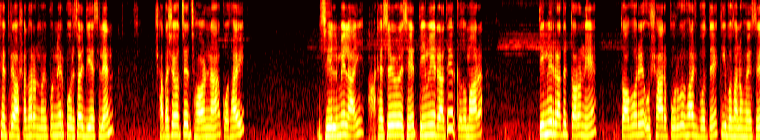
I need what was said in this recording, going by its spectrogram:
ক্ষেত্রে অসাধারণ নৈপুণ্যের পরিচয় দিয়েছিলেন? সাতাশে হচ্ছে, ঝর্ণা কোথায় ঝিলমিলাই আঠাশে রয়েছে তিমির রাতের তোমার, তিমির রাতের তরণে তবরে উষার পূর্বভাস বলতে কি বোঝানো হয়েছে?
